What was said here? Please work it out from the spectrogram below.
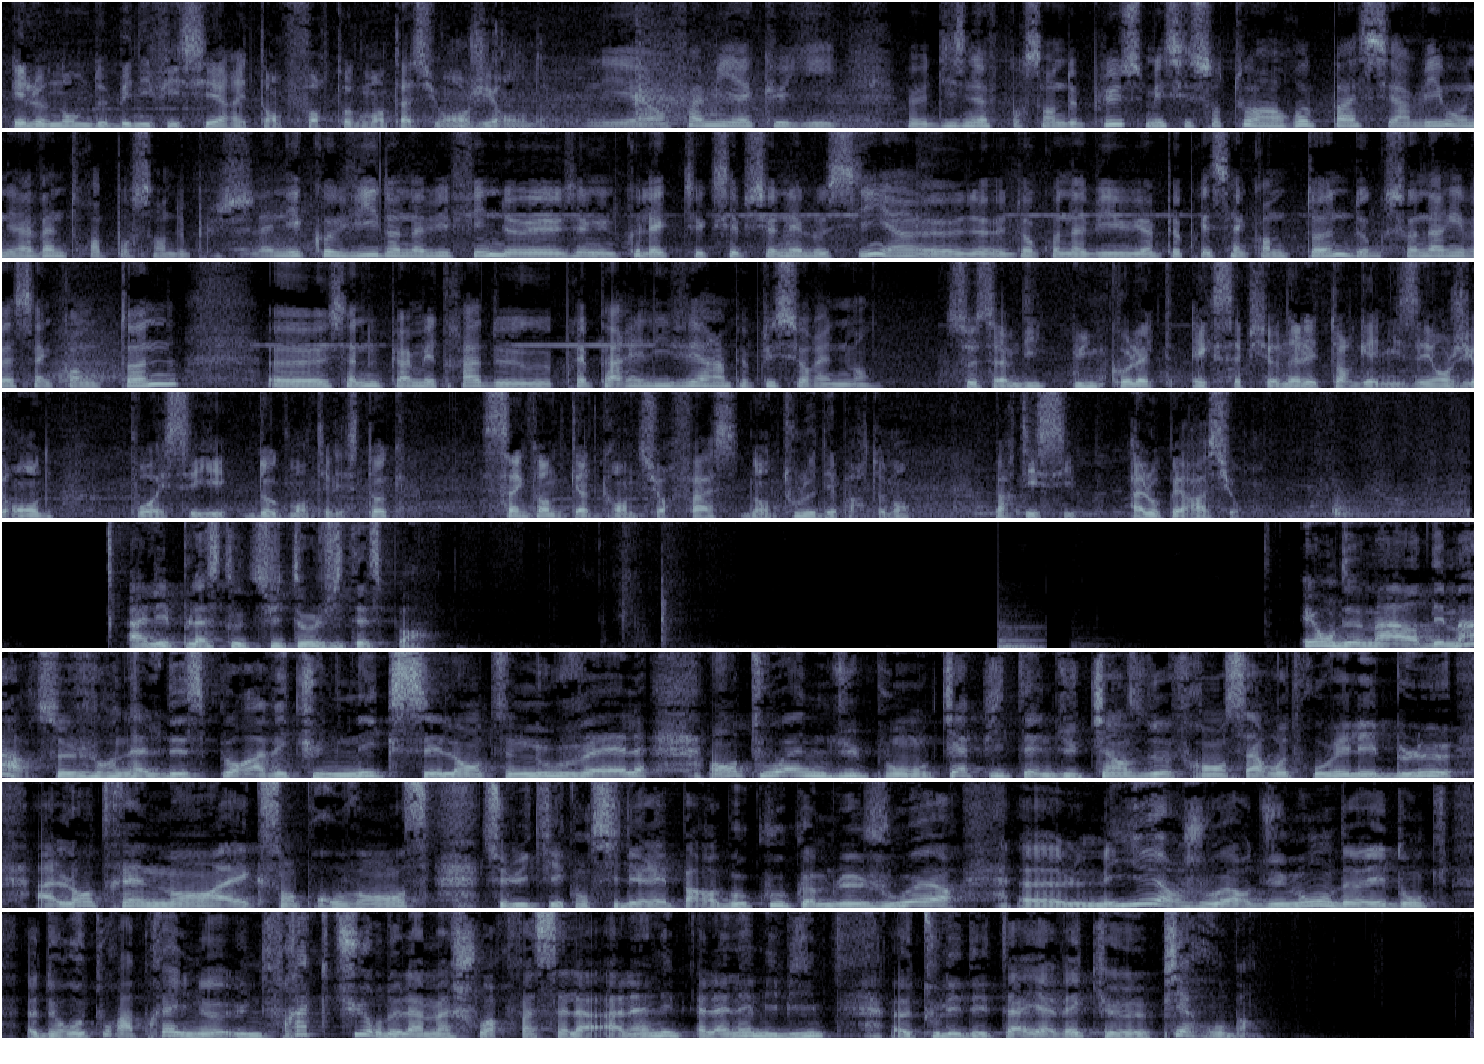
et le nombre de bénéficiaires est en forte augmentation en Gironde. On est en famille accueillie 19% euh, de plus, mais c'est surtout un repas servi où on est à 23% de plus. L'année Covid, on avait fait une, collecte exceptionnelle aussi, hein, euh, donc on avait eu à peu près 50 tonnes. Donc si on arrive à 50 tonnes, euh, ça nous permettra de préparer l'hiver un peu plus sereinement. Ce samedi, une collecte exceptionnelle est organisée en Gironde pour essayer d'augmenter les stocks. 54 grandes surfaces dans tout le département participent à l'opération. Allez, place tout de suite au JT Sport. Et on démarre, démarre ce journal des sports avec une excellente nouvelle. Antoine Dupont, capitaine du 15 de France, a retrouvé les Bleus à l'entraînement à Aix-en-Provence. Celui qui est considéré par beaucoup comme le joueur, euh, le meilleur joueur du monde, est donc de retour après une, fracture de la mâchoire face à la, Namibie. Euh, tous les détails avec euh, Pierre Robin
